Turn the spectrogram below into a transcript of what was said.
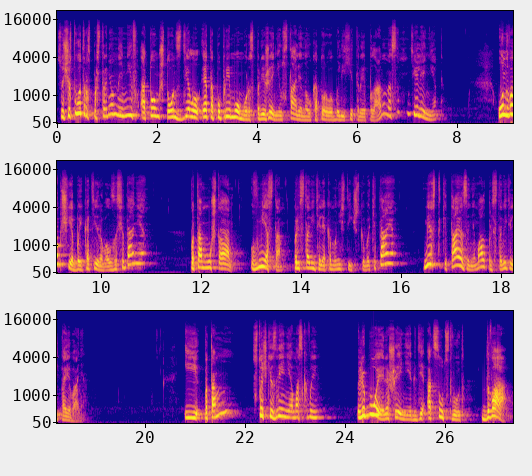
Существует распространенный миф о том, что он сделал это по прямому распоряжению Сталина, у которого были хитрые планы. На самом деле нет. Он вообще бойкотировал заседание, потому что вместо представителя коммунистического Китая место Китая занимал представитель Тайваня. И потому, с точки зрения Москвы, любое решение, где отсутствуют два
